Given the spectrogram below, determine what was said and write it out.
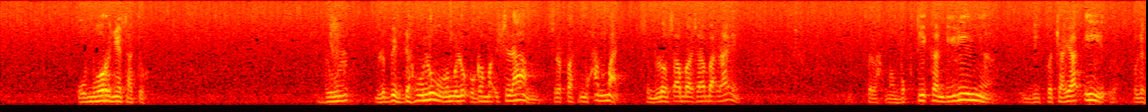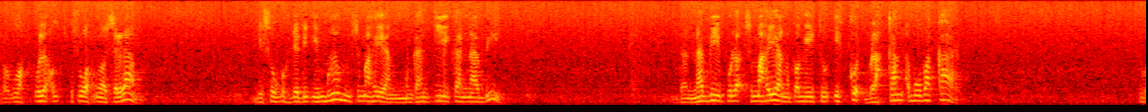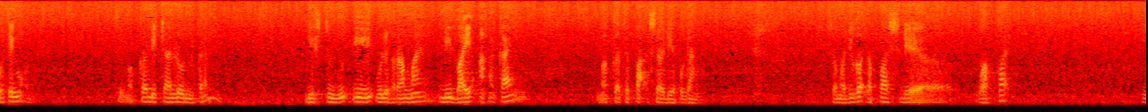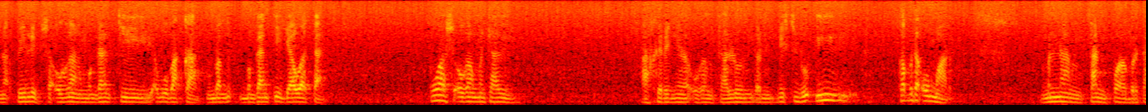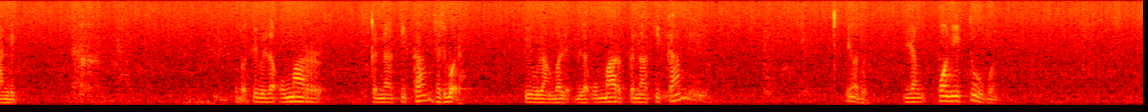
umurnya satu. Dulu lebih dahulu memeluk agama Islam selepas Muhammad sebelum sahabat-sahabat lain. Telah membuktikan dirinya dipercayai oleh Allah oleh Rasulullah SAW disuruh jadi imam sembahyang menggantikan Nabi dan Nabi pula sembahyang pagi itu ikut belakang Abu Bakar. Cuba tengok. Maka dicalonkan disetujui oleh ramai dibayarkan maka terpaksa dia pegang. Sama juga lepas dia wafat nak pilih seorang mengganti Abu Bakar mengganti jawatan. Puas orang mencari akhirnya orang calon dan disetujui kepada Umar menang tanpa bertanding. Sebab tu bila Umar kena tikam saya sebut dah. Tapi ulang balik. Bila Umar kena tikam tengok tu. Yang pon itu pun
